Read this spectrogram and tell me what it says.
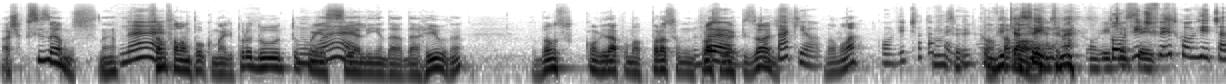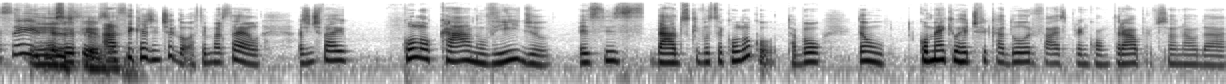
Acho que precisamos, né? Né? Precisamos falar um pouco mais de produto, Não conhecer é? a linha da, da Rio, né? Vamos convidar para uma próxima, um próximo Vamos. episódio? Então tá aqui, ó. Vamos lá? Convite já está feito. né? Convite tá bom. aceito, né? Convite, Convite aceito. feito, convite aceito. Com certeza. Assim que a gente gosta. E Marcelo, a gente vai colocar no vídeo esses dados que você colocou, tá bom? Então, como é que o retificador faz para encontrar o profissional da,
